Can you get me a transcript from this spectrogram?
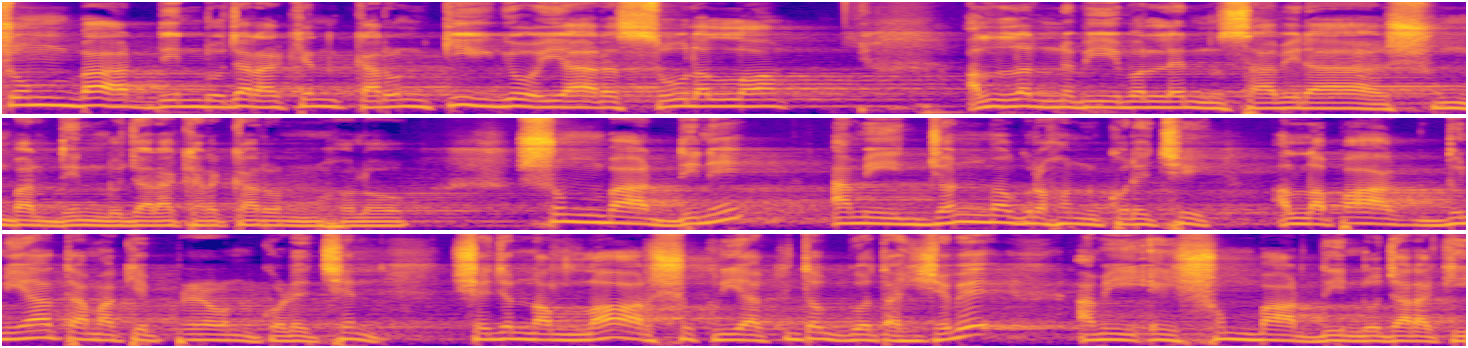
সোমবার দিন রোজা রাখেন, কারণ কি গো ইয়ার সৌল আল্লাহ আল্লাহ নবী বললেন সাবিরা সোমবার দিন রোজা রাখার কারণ হলো, সোমবার দিনে আমি জন্মগ্রহণ করেছি, আল্লাহ পাক দুনিয়াতে আমাকে প্রেরণ করেছেন, সেজন্য আল্লাহর শুক্রিয়া, কৃতজ্ঞতা হিসেবে আমি এই সোমবার দিন রোজা রাখি,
